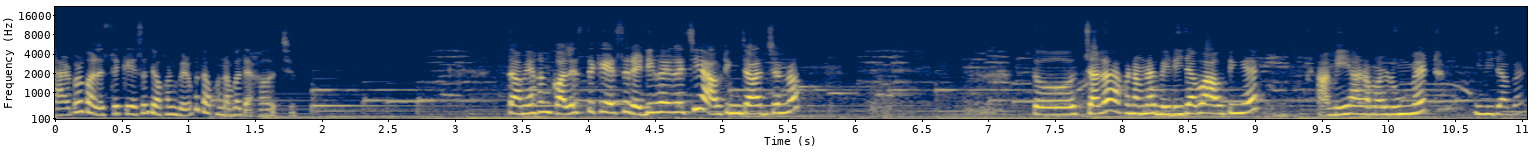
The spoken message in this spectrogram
তারপর কলেজ থেকে এসে যখন বেরোবো, তখন আবার দেখা হচ্ছে। তো আমি এখন কলেজ থেকে এসে রেডি হয়ে গেছি আউটিং যাওয়ার জন্য। তো চলো এখন আমরা বেরিয়ে যাব আউটিংয়ে আমি আর আমার রুমমেট ইনি যাবেন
